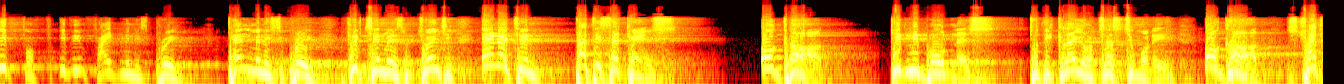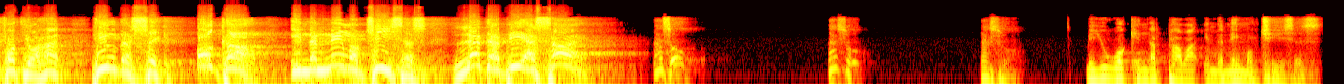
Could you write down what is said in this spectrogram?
If for even five minutes, pray. 10 minutes, pray. 15 minutes, 20, anything, 30 seconds. Oh God, give me boldness to declare your testimony. Oh God, stretch forth your hand, heal the sick. Oh God, in the name of Jesus, let there be a sign. That's all. That's all. That's all. May you walk in that power in the name of Jesus.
